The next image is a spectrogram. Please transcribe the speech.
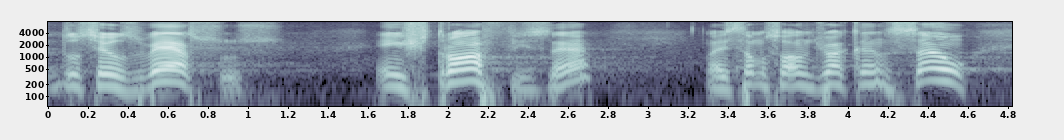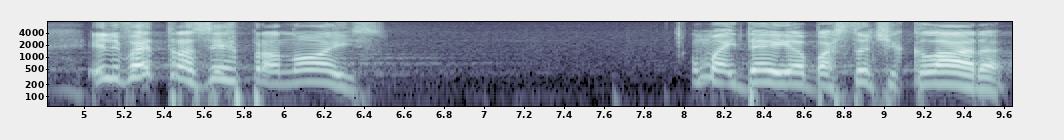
dos seus versos, em estrofes, né? Nós estamos falando de uma canção. Ele vai trazer para nós uma ideia bastante clara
